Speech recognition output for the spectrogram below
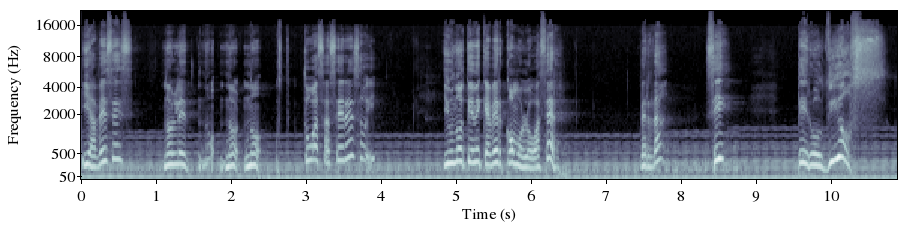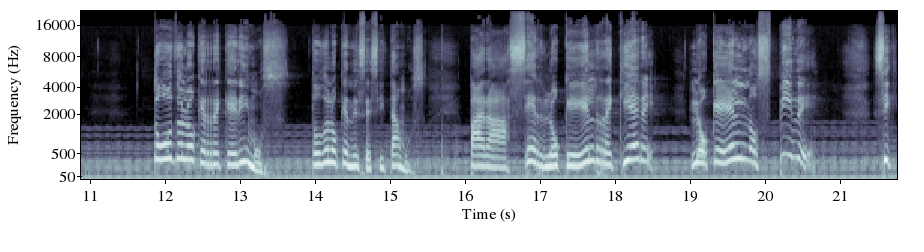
Y a veces no le, no, no, no, tú vas a hacer eso y, y uno tiene que ver cómo lo va a hacer, ¿verdad? Sí, pero Dios, todo lo que requerimos, todo lo que necesitamos para hacer lo que Él requiere, lo que Él nos pide, si,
